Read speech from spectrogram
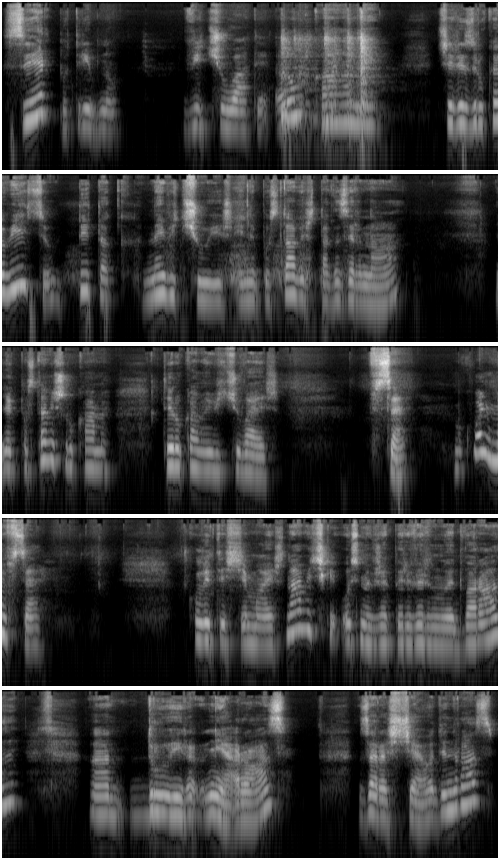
сир потрібно відчувати руками. через рукавицю ти так не відчуєш і не поставиш так зерна. Як поставиш руками, ти руками відчуваєш все, буквально все. Коли ти ще маєш навички, ось ми вже перевернули два рази. Другий ні, раз. Зараз ще один раз.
